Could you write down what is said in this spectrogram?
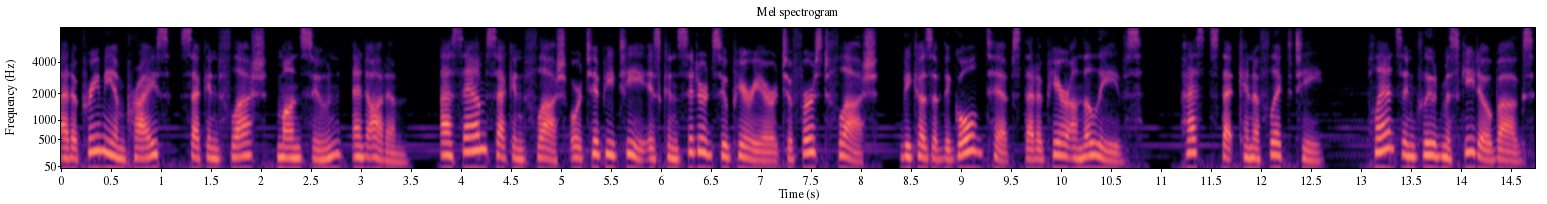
at a premium price, second flush, monsoon, and autumn. Assam second flush or tippy tea is considered superior to first flush, because of the gold tips that appear on the leaves. Pests that can afflict tea. Plants include mosquito bugs,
